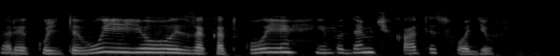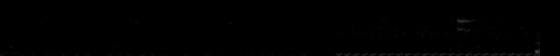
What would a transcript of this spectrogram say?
Перекультивує його і закаткує, і будемо чекати сходів. А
